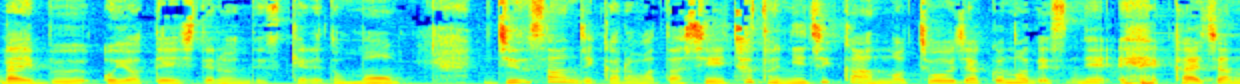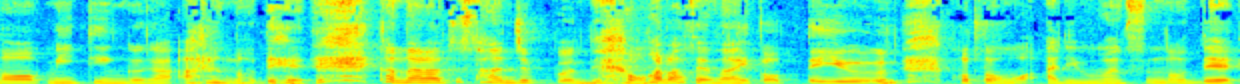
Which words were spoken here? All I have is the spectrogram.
ライブを予定してるんですけれども13時から私ちょっと2時間の長尺のですね 会社のミーティングがあるので必ず30分で終わらせないとっていうこともありますので、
